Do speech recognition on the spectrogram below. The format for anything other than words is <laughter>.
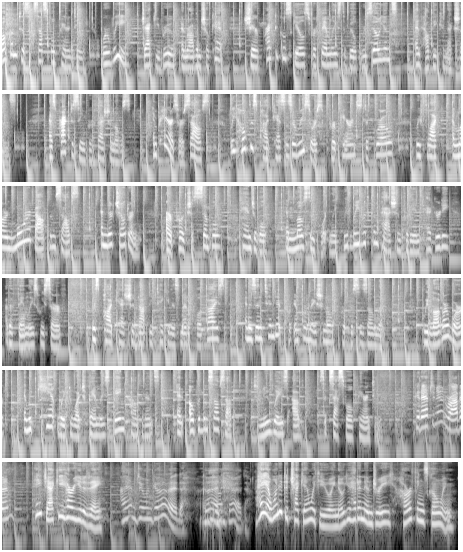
Welcome to Successful Parenting, where we, Jackie Rue and Robin Choquette, share practical skills for families to build resilience and healthy connections. As practicing professionals and parents ourselves, we hope this podcast is a resource for parents to grow, reflect, and learn more about themselves and their children. Our approach is simple, tangible, and most importantly, we lead with compassion for the integrity of the families we serve. This podcast should not be taken as medical advice and is intended for informational purposes only. We love our work and we can't wait to watch families gain confidence and open themselves up to new ways of successful parenting. Good afternoon, Robin. Hey, Jackie, how are you today? I am doing good. I'm Good. doing good. Hey, I wanted to check in with you. I know you had an injury. How are things going?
